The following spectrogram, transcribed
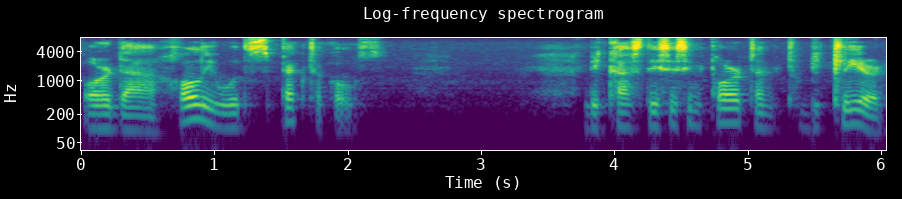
or the Hollywood spectacles. Because this is important to be clear.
